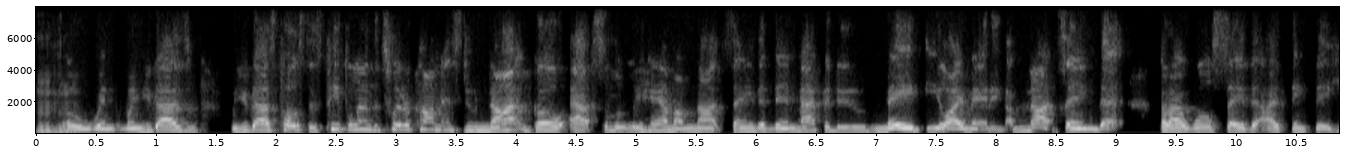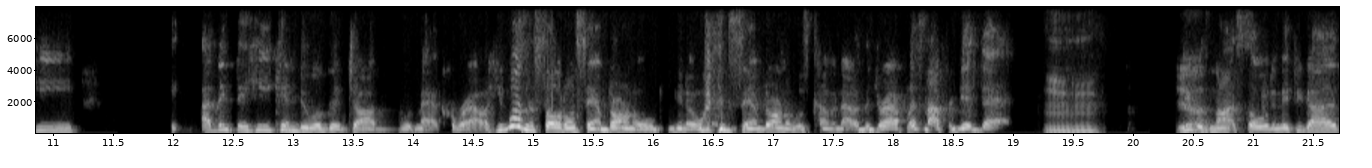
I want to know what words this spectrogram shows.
Mm-hmm. So when when you guys when you guys post this, people in the Twitter comments do not go absolutely ham. I'm not saying that Ben McAdoo made Eli Manning. I'm not saying that, but I will say that I think that he I think that he can do a good job with Matt Corral. He wasn't sold on Sam Darnold, you know, when Sam Darnold was coming out of the draft. Let's not forget that. Mm-hmm. Yeah. He was not sold. And if you guys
